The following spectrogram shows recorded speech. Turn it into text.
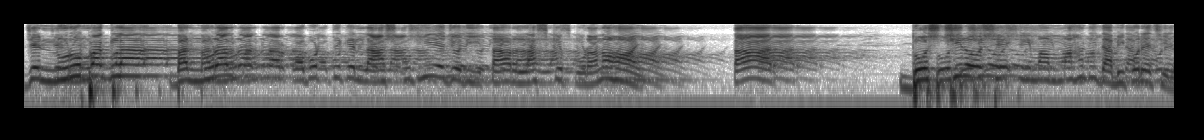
যে নুরু পাগলা বা নুরাল পাগলার কবর থেকে লাশ উঠিয়ে যদি তার লাশকে পোড়ানো হয়, তার দোষ ছিল সে ইমাম মাহাদি দাবি করেছিল।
